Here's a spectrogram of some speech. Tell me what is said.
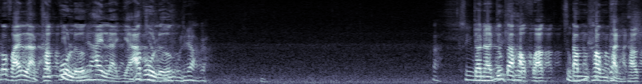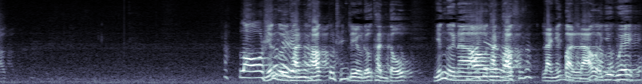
có phải là thật vô lượng hay là giả vô lượng? cho nên chúng ta học phật tâm không thành thật những người thành thật đều được thành tựu. Những người nào thành thật là những bà lão ở dưới quê.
